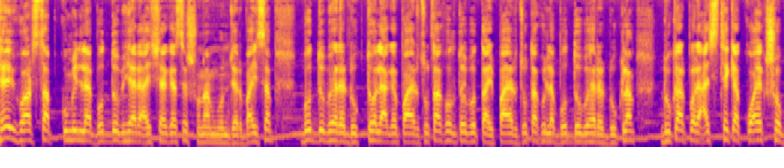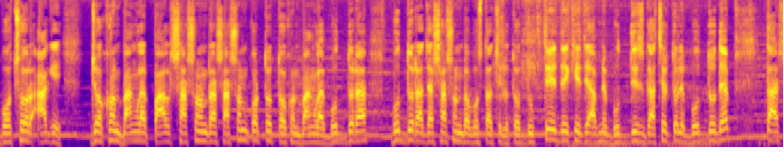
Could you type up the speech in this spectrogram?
হেই WhatsApp Comilla বৌদ্ধ বিহারে আইসা গেছে সুনামগঞ্জের বাইসাপ। বৌদ্ধ বিহারে ঢুকতে হলে আগে পায়ের জুতা খুলতে হইব, তাই পায়ের জুতা খুলে বৌদ্ধ বিহারে ঢুকলাম। ঢুকার পরে আজ থেকে কয়েকশো বছর আগে যখন বাংলার পাল শাসনরা শাসন করত, তখন বাংলায় বৌদ্ধরা, বৌদ্ধ রাজার শাসন ব্যবস্থা ছিল। তো ঢুকতে দেখি যে আপনি বুদ্ধিস্ট গাছের তলে বৌদ্ধদেব, তার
